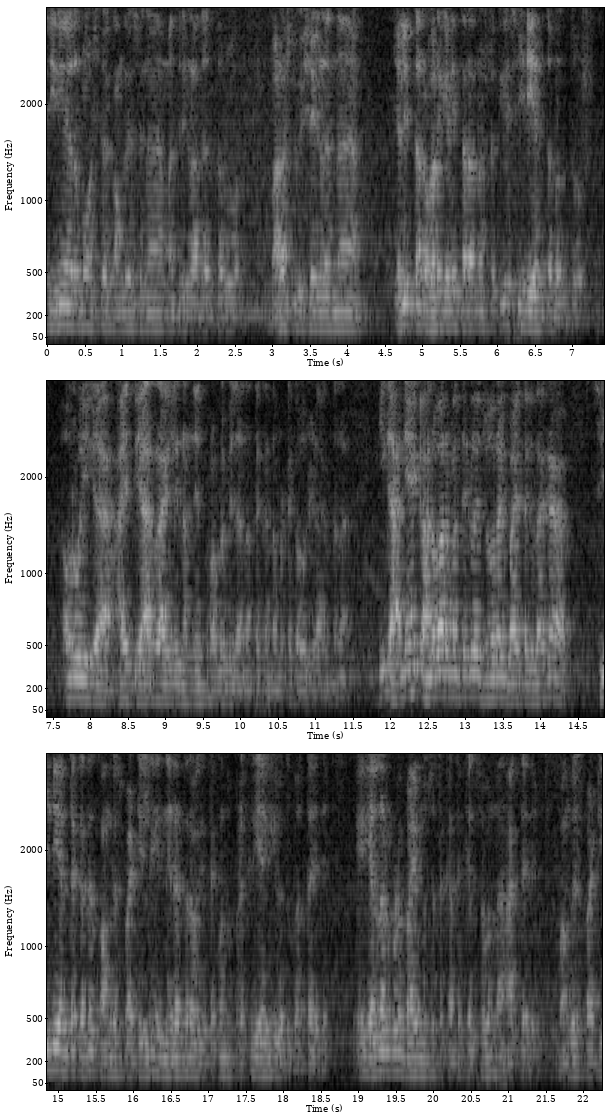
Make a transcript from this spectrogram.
ಸೀನಿಯರ್ ಮೋಸ್ಟ್ ಕಾಂಗ್ರೆಸ್ಸಿನ ಮಂತ್ರಿಗಳಾದಂಥವ್ರು ಭಾಳಷ್ಟು ವಿಷಯಗಳನ್ನು ಎಳಿತಾರ, ಹೊರಗೆ ಎಳಿತಾರ ಅನ್ನೋಷ್ಟೊತ್ತಿಗೆ ಸಿ ಡಿ ಅಂತ ಬಂತು. ಅವರು ಈಗ, ಆಯಿತು ಯಾರಾಗಲಿ ನಮ್ದೇನು ಪ್ರಾಬ್ಲಮ್ ಇಲ್ಲ ಅನ್ನತಕ್ಕಂಥ ಮಟ್ಟಕ್ಕೆ ಅವ್ರು ಹೇಳಾಗ್ತಾರೆ ಈಗ ಅನೇಕ ಹಲವಾರು ಮಂತ್ರಿಗಳು ಜೋರಾಗಿ ಬಾಯಿ ತೆಗೆದಾಗ ಸಿ ಡಿ ಅಂತಕ್ಕಂಥದ್ದು ಕಾಂಗ್ರೆಸ್ ಪಾರ್ಟಿಯಲ್ಲಿ ನಿರಂತರವಾಗಿರ್ತಕ್ಕಂಥ ಪ್ರಕ್ರಿಯೆಯಾಗಿ ಇವತ್ತು ಬರ್ತಾ ಇದೆ. ಎಲ್ಲರೂ ಕೂಡ ಬಾಯಿ ಮುಚ್ಚತಕ್ಕಂಥ ಕೆಲಸವನ್ನು ಆಗ್ತಾ ಇದೆ. ಕಾಂಗ್ರೆಸ್ ಪಾರ್ಟಿ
